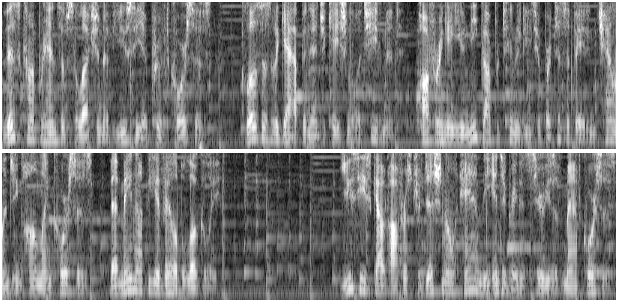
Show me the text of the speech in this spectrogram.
This comprehensive selection of UC-approved courses closes the gap in educational achievement, offering a unique opportunity to participate in challenging online courses that may not be available locally. UC Scout offers traditional and the integrated series of math courses.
